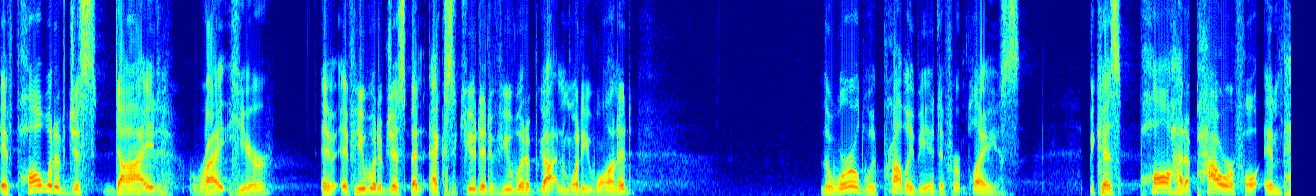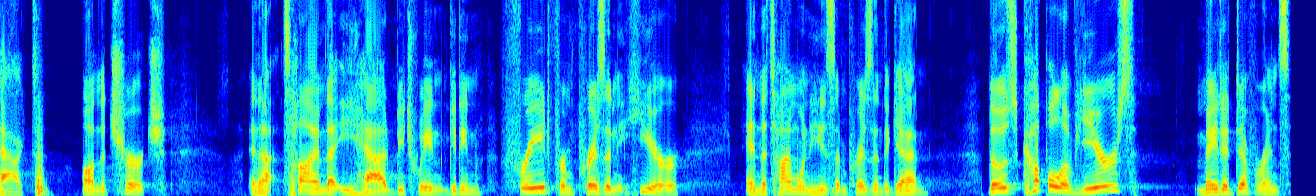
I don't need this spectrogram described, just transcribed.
if Paul would have just died right here, if, if he would have just been executed, if he would have gotten what he wanted, the world would probably be a different place because Paul had a powerful impact on the church in that time that he had between getting freed from prison here and the time when he's imprisoned again. Those couple of years made a difference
